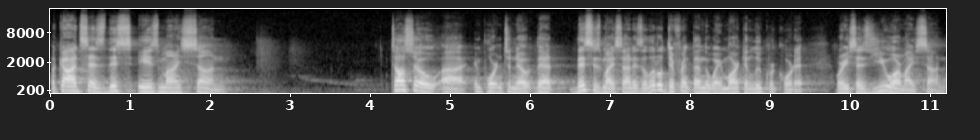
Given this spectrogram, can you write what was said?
But God says, This is my son it's also uh, important to note that this is my son is a little different than the way Mark and Luke record it, where he says, You are my son.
